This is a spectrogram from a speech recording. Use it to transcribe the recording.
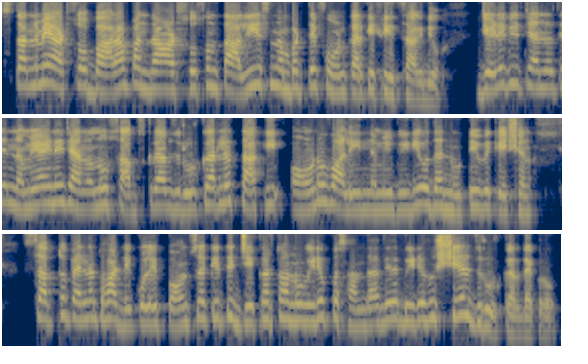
978012 ਇਸ ਨੰਬਰ ਤੇ ਫੋਨ ਕਰਕੇ ਖਰੀਦ ਸਕਦੇ ਹੋ। ਜਿਹੜੇ ਵੀ ਚੈਨਲ ਤੇ ਨਵੇਂ ਆਏ ਨੇ ਚੈਨਲ ਨੂੰ ਸਬਸਕ੍ਰਾਈਬ ਜ਼ਰੂਰ ਕਰ ਲਿਓ ਤਾਂ ਕਿ ਆਉਣ ਵਾਲੀ ਨਵੀਂ ਵੀਡੀਓ ਦਾ ਨੋਟੀਫਿਕੇਸ਼ਨ ਸਭ ਤੋਂ ਪਹਿਲਾਂ ਤੁਹਾਡੇ ਕੋਲੇ ਪਹੁੰਚ ਸਕੇ ਤੇ ਜੇਕਰ ਤੁਹਾਨੂੰ ਵੀਡੀਓ ਪਸੰਦ ਆਉਂਦੀ ਹੈ ਤਾਂ ਵੀਡੀਓ ਨੂੰ ਸ਼ੇਅਰ ਜ਼ਰੂਰ ਕਰਦਿਆ ਕਰੋ।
